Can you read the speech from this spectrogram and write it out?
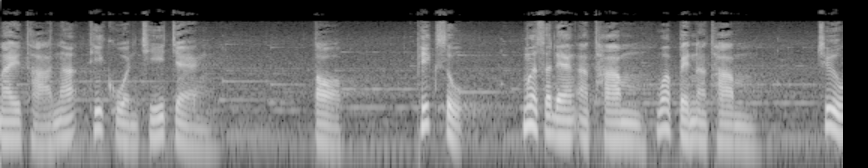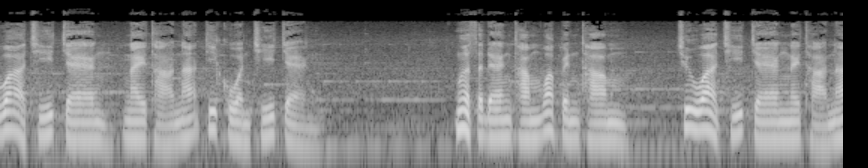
ในฐานะที่ควรชี้แจง ตอบ ภิกษุเมื่อแสดงอธรรมว่าเป็นอธรรม ชื่อว่าชี้แจงในฐานะที่ควรชี้แจง เมื่อแสดงธรรมว่าเป็นธรรม ชื่อว่าชี้แจงในฐานะ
